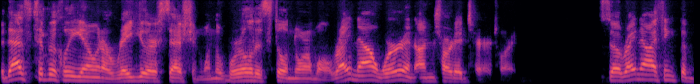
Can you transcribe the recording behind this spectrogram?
But that's typically you know in a regular session when the world is still normal. Right now we're in uncharted territory so right now i think the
